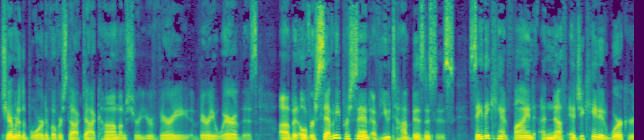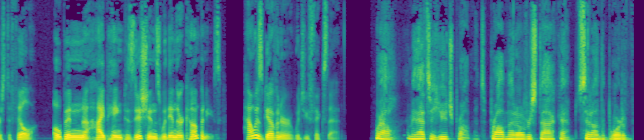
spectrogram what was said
chairman of the board of Overstock.com, I'm sure you're very, very aware of this. Uh, but over 70% of Utah businesses say they can't find enough educated workers to fill open, high paying positions within their companies. How, as governor, would you fix that? Well, I mean, that's a huge problem. It's a problem at Overstock. I sit on the board of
